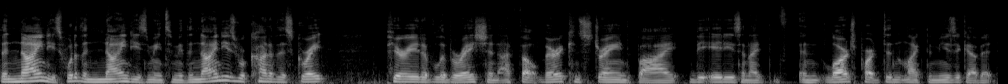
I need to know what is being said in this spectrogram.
the 90s, what do the 90s mean to me? The 90s were kind of this great period of liberation. I felt very constrained by the 80s, and I, in large part, didn't like the music of it.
